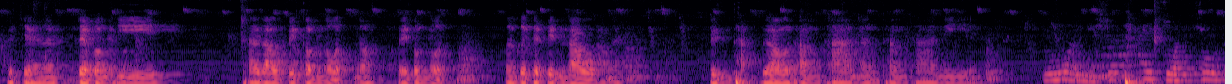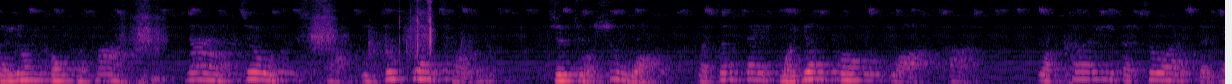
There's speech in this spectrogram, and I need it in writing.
เข้าใจนะแต่บางที ถ้าเราไปกำหนดเนาะไปกำหนด มันก็จะเป็นเรานะเป็นท่าเราทำท่านั้นทำท่านี้ 如果你是太专注的用功的话， 那就啊，你就变成执着是我，我正在我用功，我啊，我刻意的做怎样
